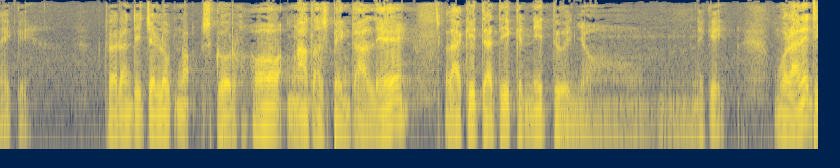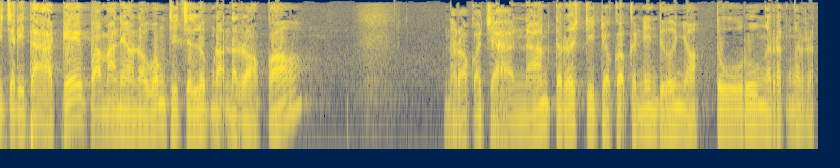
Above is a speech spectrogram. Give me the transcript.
niki. Barang dicelup nok skor oh ngatas bengkale lagi dadi geni donya. Niki. Mulane diceritakake pamane ana wong dicelup nok neraka neraka jahanam terus didokok geni donya turu ngerek-ngerek.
